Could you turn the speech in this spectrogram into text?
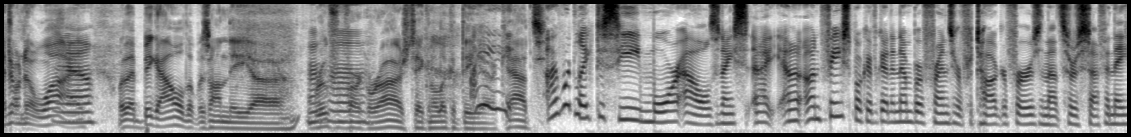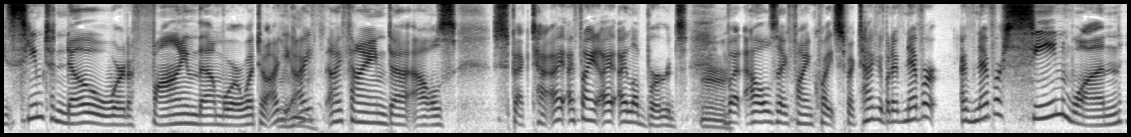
I don't know why. Yeah. Or that big owl that was on the uh, roof of our garage taking a look at the uh, cats. I would like to see more owls. And I, uh, on Facebook, I've got a number of friends who are photographers and that sort of stuff, and they seem to know where to find them or what to. I, Mm-hmm. I, I find uh, owls spectacular. I, I find I, I love birds, Mm. but owls I find quite spectacular. But I've never I've never seen one.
